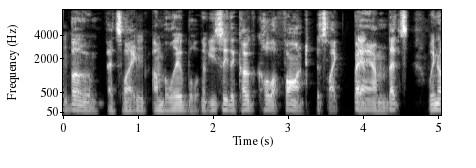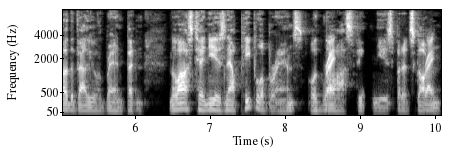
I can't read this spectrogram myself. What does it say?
Mhm. boom, that's like Mhm. unbelievable. You see the Coca Cola font, it's like bam. That's we know the value of a brand. But in the last ten years, now people are brands, or the Right. last fifteen years, but it's gotten Right.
